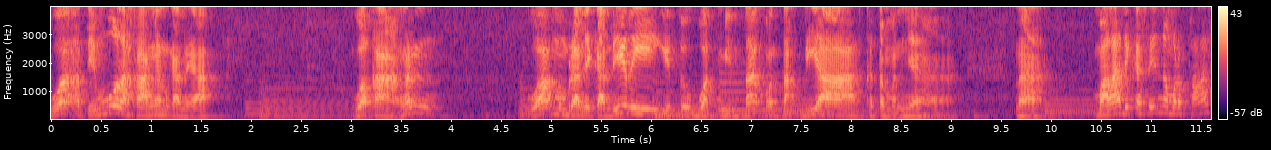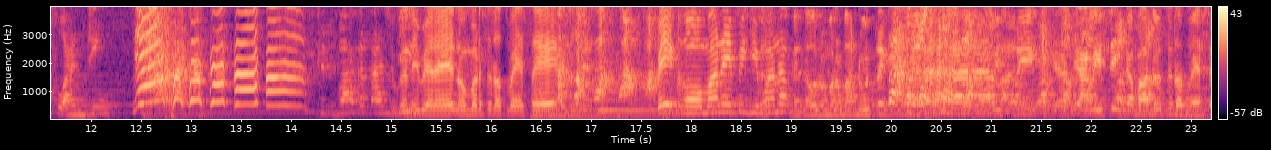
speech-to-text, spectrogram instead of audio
gua timbul lah kangen kan ya. Gua kangen gua memberanikan diri gitu buat minta kontak dia ke temennya. Nah malah dikasih nomor palsu anjing sakit banget anjing Suka dibere nomor sedot WC. Pi, kau mana Pi gimana? Gak tau nomor badut teh listrik, yang listrik ke badut sedot WC.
